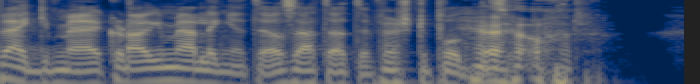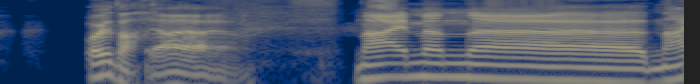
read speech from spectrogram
vegg med klagemeldinger til oss etter etter første pod. Oi da. Ja, ja, ja. Nei, men uh, Nei,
